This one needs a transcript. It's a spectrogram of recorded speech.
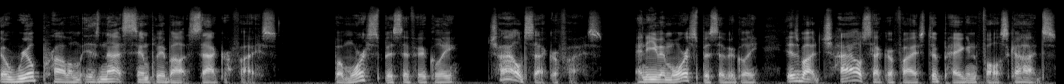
The real problem is not simply about sacrifice, but more specifically, child sacrifice. And even more specifically, it is about child sacrifice to pagan false gods.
